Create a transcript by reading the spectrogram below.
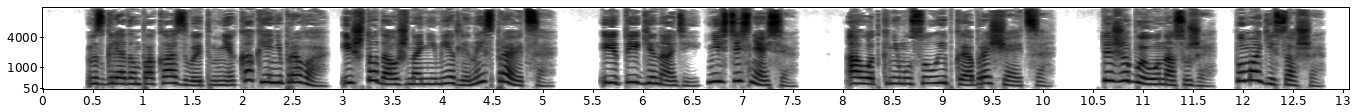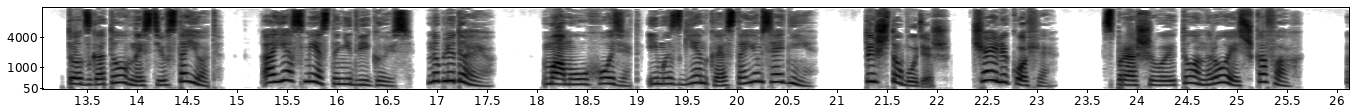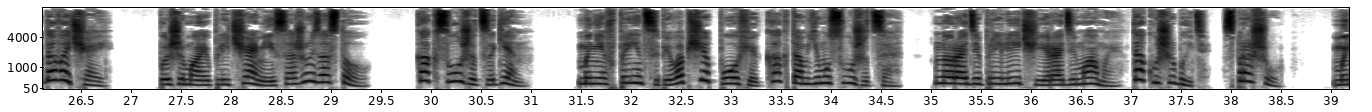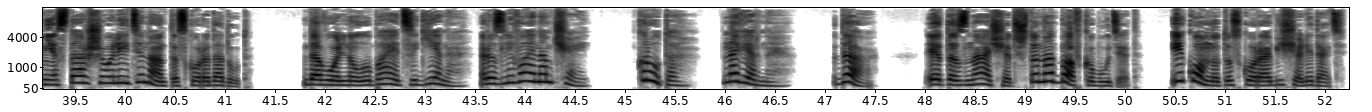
Взглядом показывает мне, как я не права и что должна немедленно исправиться. «И ты, Геннадий, не стесняйся. А вот к нему с улыбкой обращается. «Ты же был у нас уже. Помоги Саше». Тот с готовностью встает. А я с места не двигаюсь. Наблюдаю. Мама уходит, и мы с Генкой остаемся одни. «Ты что будешь? Чай или кофе?» Спрашивает он, роясь в шкафах. «Давай чай». Пожимаю плечами и сажусь за стол. «Как служится, Ген?» Мне, в принципе, вообще пофиг, как там ему служится. Но ради приличия и ради мамы, так уж и быть, спрошу. Мне старшего лейтенанта скоро дадут. Довольно улыбается Гена, разливая нам чай. Круто, наверное. Да, это значит, что надбавка будет. И комнату скоро обещали дать.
